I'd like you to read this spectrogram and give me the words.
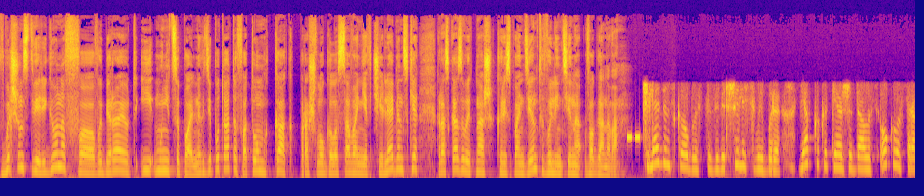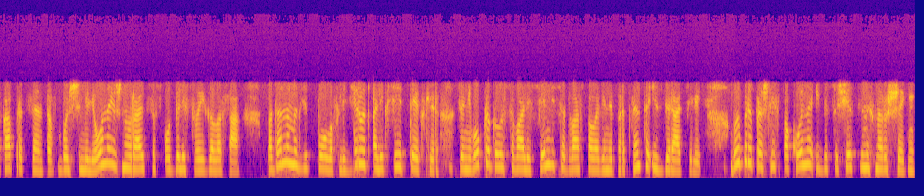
В большинстве регионов э, выбирают и муниципальных депутатов. О том, как прошло голосование в Челябинске, рассказывает наш корреспондент Валентина Ваганова. В Челябинской области завершились выборы. Явка, как и ожидалось, около 40%. Больше миллиона южноуральцев отдали свои голоса. По данным экзитполов, лидирует Алексей Текслер. За него проголосовали 72,5% избирателей. Выборы прошли спокойно и без существенных нарушений.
